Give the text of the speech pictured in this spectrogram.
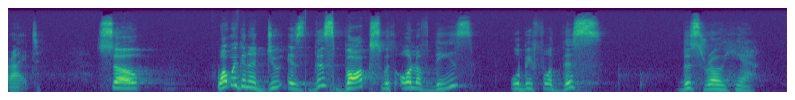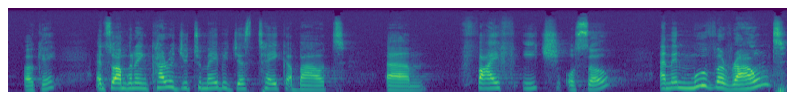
right? So, what we're going to do is this box with all of these will be for this, this row here, okay? And so I'm going to encourage you to maybe just take about um, five each or so, and then move around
